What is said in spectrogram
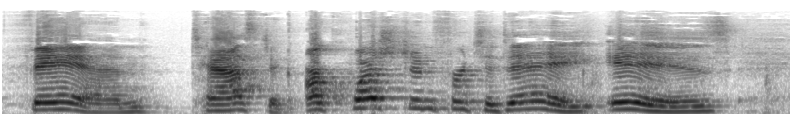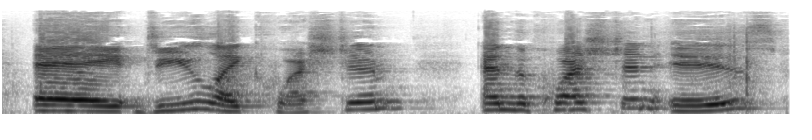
Fantastic. Our question for today is a do you like question? And the question is,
